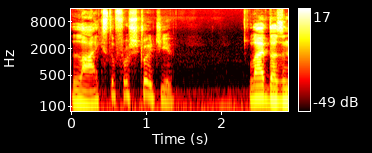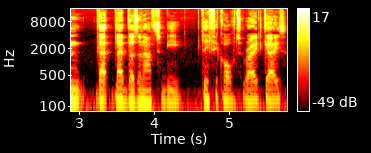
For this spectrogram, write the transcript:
likes to frustrate you. Life doesn't that life doesn't have to be difficult right guys?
